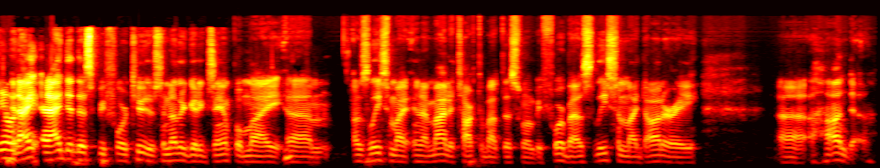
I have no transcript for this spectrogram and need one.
you know, and I and I did this before too. There's another good example. My um, I was leasing my, and I might have talked about this one before, but I was leasing my daughter a uh, a Honda,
